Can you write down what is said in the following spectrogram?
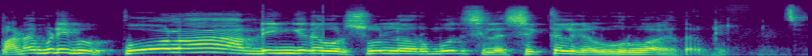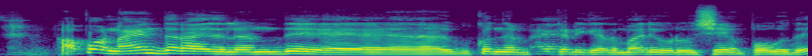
படப்பிடிப்பு போகலாம் அப்படிங்கிற ஒரு சூழ்நிலை வரும்போது சில சிக்கல்கள் உருவாகுது அப்படி அப்போ நயன்தாரா இதுலேருந்து கொஞ்சம் பேக் அடிக்கிறது மாதிரி ஒரு விஷயம் போகுது.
